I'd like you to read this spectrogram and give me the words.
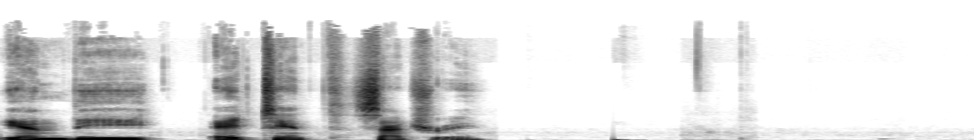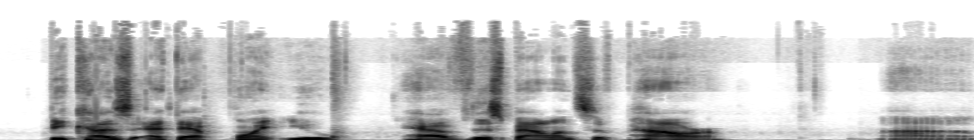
in the 18th century. Because at that point you have this balance of power. Uh,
